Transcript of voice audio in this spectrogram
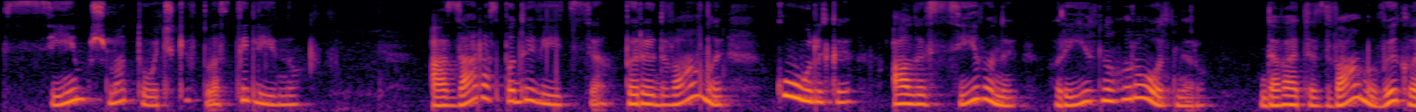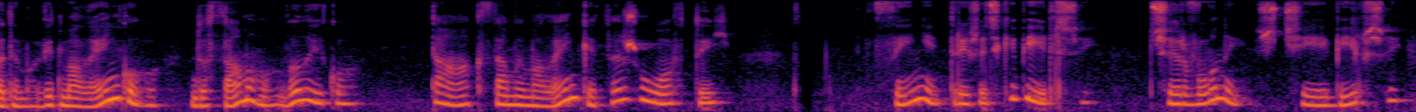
сім шматочків пластиліну. А зараз подивіться, перед вами кульки, але всі вони різного розміру. Давайте з вами викладемо від маленького до самого великого. Так, самий маленький це жовтий, синій трішечки більший, червоний ще більший,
